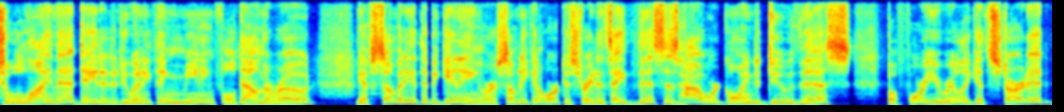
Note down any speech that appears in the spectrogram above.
to align that data to do anything meaningful down the road. If somebody at the beginning or if somebody can orchestrate and say, this is how we're going to do this before you really get started,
